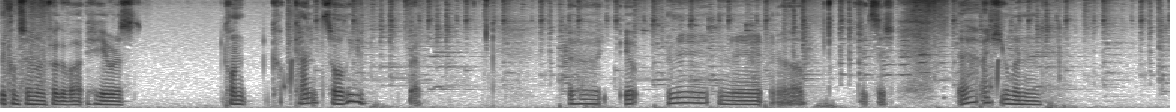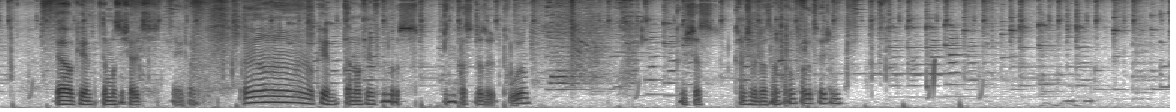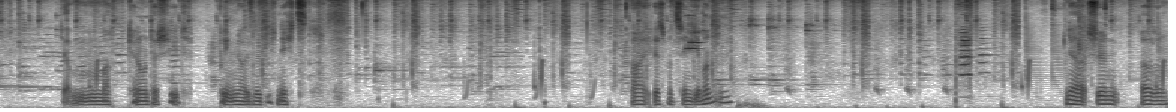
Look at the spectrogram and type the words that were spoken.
Willkommen zu einer neuen Folge war Heroes. Con. Kann. Sorry. Ja. Äh, jo. Nee, nee, ja. Witzig. Äh, Einstellungen. Ja, okay. Da muss ich halt. Nee. Äh, okay. Dann auf jeden Fall los. Kostenlose Truhe. Kann ich das. Kann ich damit was anfangen? Fragezeichen. Ja, macht keinen Unterschied. Bringt mir halt wirklich nichts. Ah, erstmal 10 Diamanten. Ja, schön. Also.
